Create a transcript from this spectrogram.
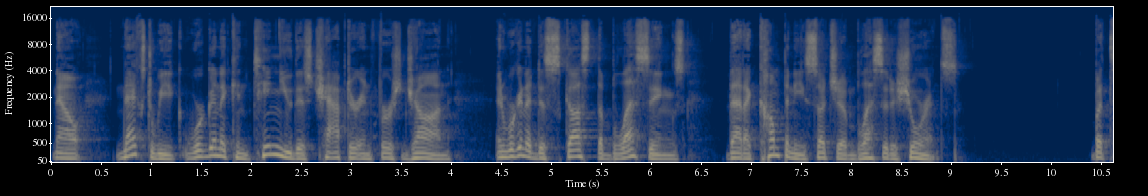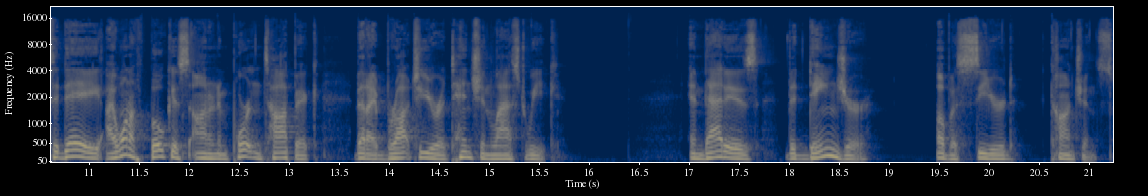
Now, next week, we're going to continue this chapter in 1 John and we're going to discuss the blessings that accompany such a blessed assurance. But today, I want to focus on an important topic that I brought to your attention last week, and that is the danger of a seared conscience.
